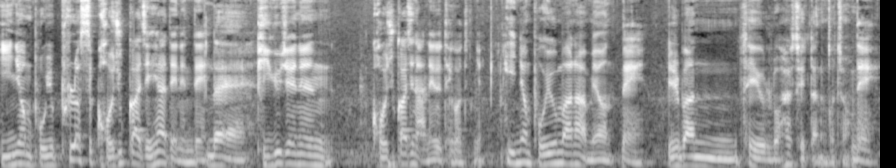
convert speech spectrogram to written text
2년 보유 플러스 거주까지 해야 되는데 네. 비규제는 거주까지는 안 해도 되거든요. 2년 보유만 하면 네. 일반 세율로 할 수 있다는 거죠. 네.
